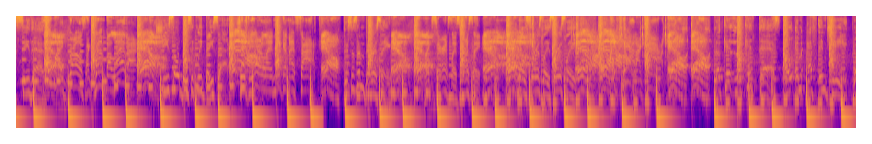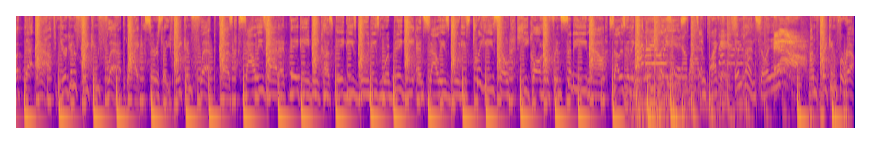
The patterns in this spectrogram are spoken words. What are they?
See that. Oh my gross, I can't believe it. Ew. She's so basically basic. Ew. She's literally making me suck. Ew. This is embarrassing. Ew. Ew. Like seriously, seriously. Ew. Ew. No, seriously, seriously. Ew. Ew. I can't, I can't. Ew. Ew. Look at, look at this. OMF. What the F? You're gonna freaking flip. Like, seriously, freaking flip. Cause Sally's mad at Iggy because Iggy's booty's more biggie and Sally's booty's twiggy. So she called her friend Sibby. Now Sally's gonna get implanted. What's in pluggies? Implant, silly. Yeah. I'm freaking for real.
